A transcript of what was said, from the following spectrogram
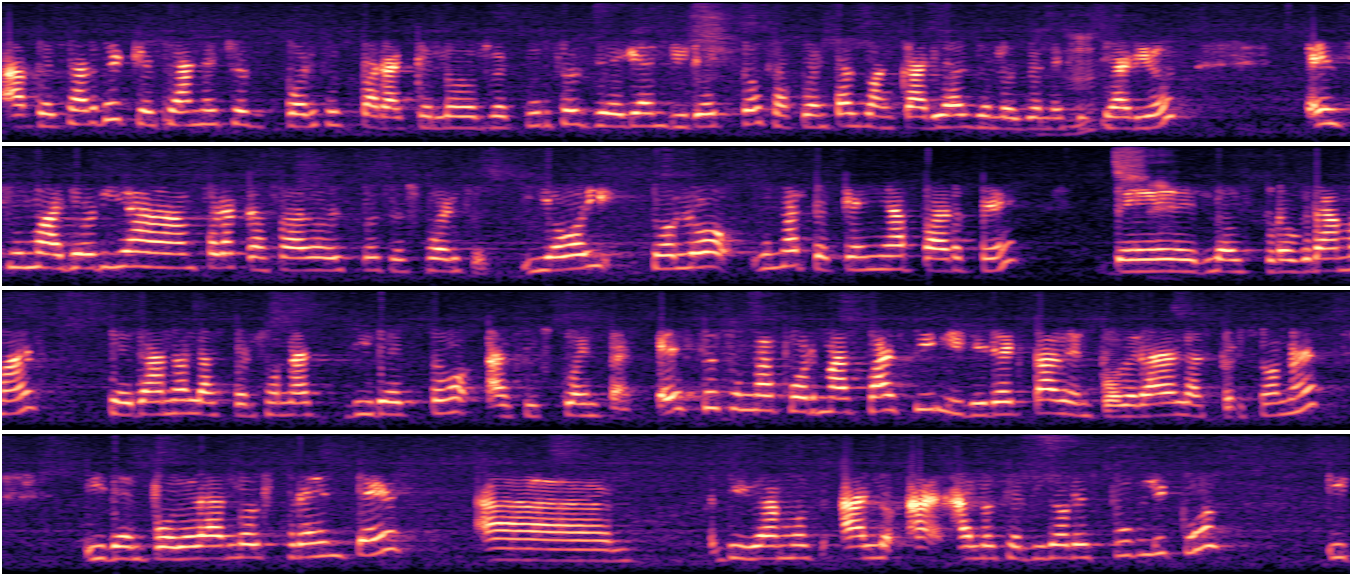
a pesar de que se han hecho esfuerzos para que los recursos lleguen directos a cuentas bancarias de los beneficiarios, en su mayoría han fracasado estos esfuerzos y hoy solo una pequeña parte de los programas se dan a las personas directo a sus cuentas. Esto es una forma fácil y directa de empoderar a las personas y de empoderarlos frente a, digamos, a los servidores públicos y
